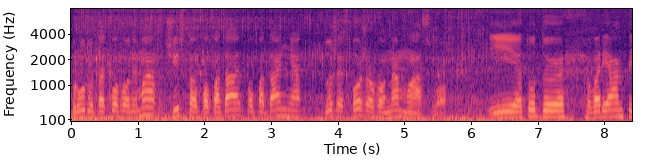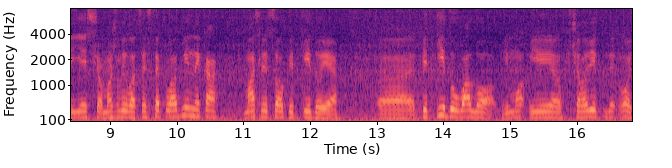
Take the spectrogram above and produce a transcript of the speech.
бруду такого нема, чисто попада- попадання дуже схожого на масло. І тут е, варіанти є, що можливо це з теплообмінника масліцо підкидує. Е, Підкидувало. І чоловік ось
